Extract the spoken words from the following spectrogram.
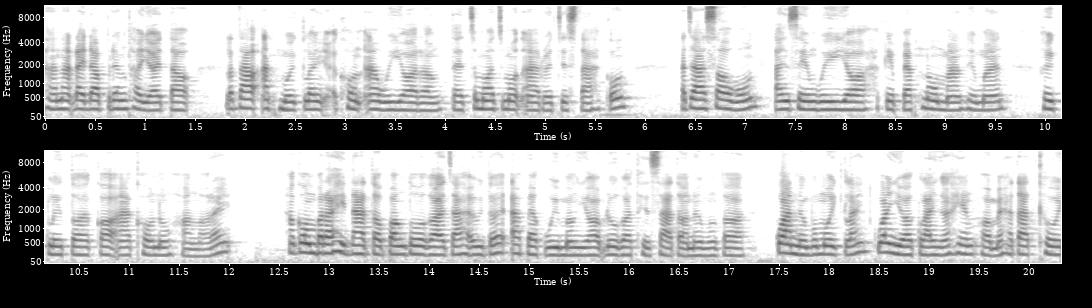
ឋានៈដៃដល់ប្រឹងថយតលតៅអាត់មួយក្លែងអខូនអាវីយ៉រងតែចមចមតអា register កូនអាចារ្យសវនអញសេមវីយ៉គេបែកណូម៉ានហេម៉ានហើយក្លេតក៏អាខូននោះហនឡរ៉ៃហកុំប្រហិតាតបងតួក៏ចាស់អ៊ុយទៅអាបែកវីម៉ងយ៉បដូក៏ទេសៈតនៅម៉ងតគួននឹងប្រមួយក្លែងគួនយ៉ក្លែងក៏ហៀងផមេហតាត់ខូន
